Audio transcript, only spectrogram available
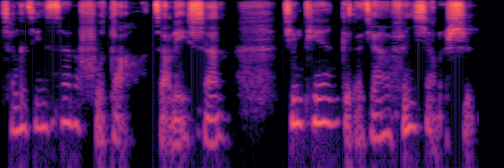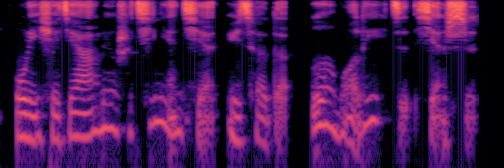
创客竞赛的辅导，找丽莎。今天给大家分享的是物理学家六十七年前预测的恶魔粒子显示，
